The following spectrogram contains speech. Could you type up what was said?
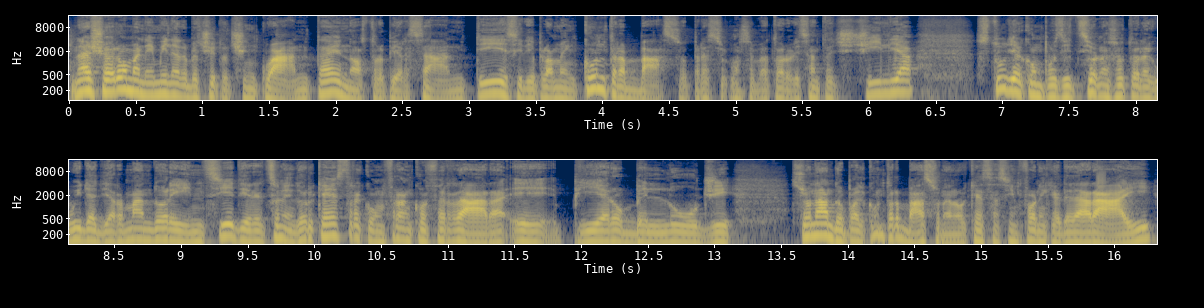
Nasce a Roma nel 1950, il nostro Piersanti si diploma in contrabbasso presso il Conservatorio di Santa Cecilia, studia composizione sotto la guida di Armando Renzi e direzione d'orchestra con Franco Ferrara e Piero Bellugi suonando poi il contrabbasso nell'Orchestra Sinfonica della RAI,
